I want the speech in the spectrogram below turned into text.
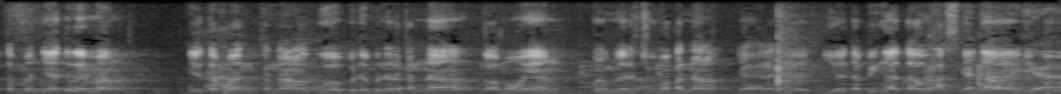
temennya tuh emang ya teman kenal gue bener-bener kenal, nggak mau yang bener-bener cuma kenal ya elah dia dia tapi nggak tahu aslinya tahu dia. gitu.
